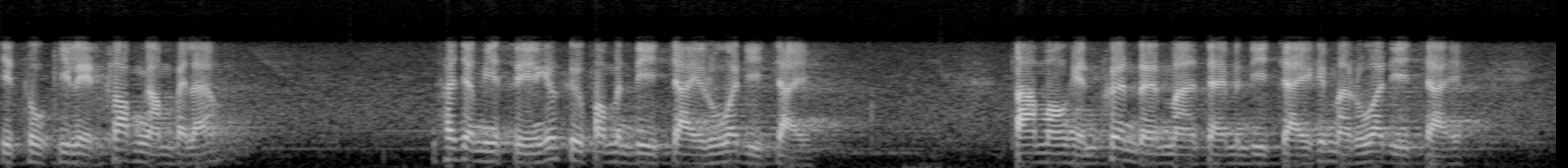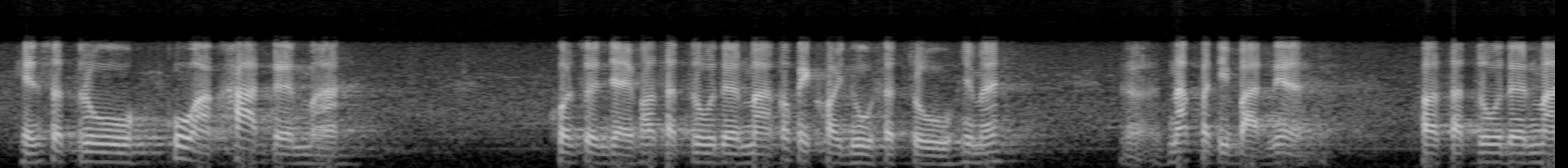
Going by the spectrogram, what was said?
จิตถูกกิเลสครอบงำไปแล้ว ถ้าจะมีศีลก็คือพอมันดีใจรู้ว่าดีใจ ตามองเห็นเพื่อนเดินมาใจมันดีใจขึ้นมารู้ว่าดีใจ เห็นศัตรูผู้อาฆาตเดินมา คนส่วนใหญ่พอศัตรูเดินมาก็ไปคอยดูศัตรูใช่ไหมนักปฏิบัติเนี่ย พอศัตรูเดินมา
